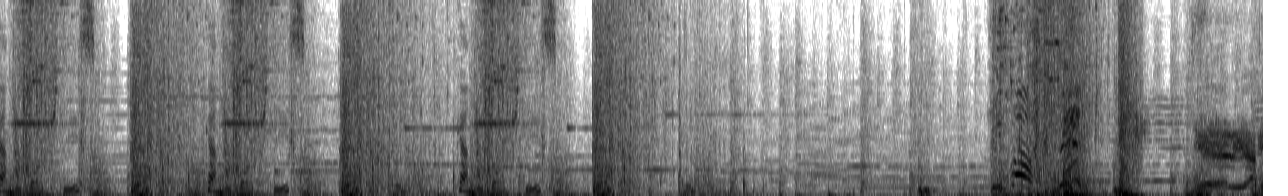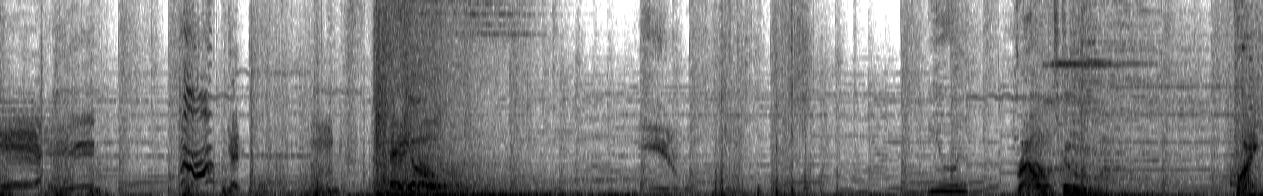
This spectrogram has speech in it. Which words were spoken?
Can you dodge this? Can you dodge this? Can you dodge this? Keep up! KO! You'll You'll. Round two. Fight!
